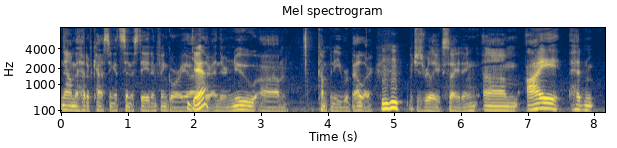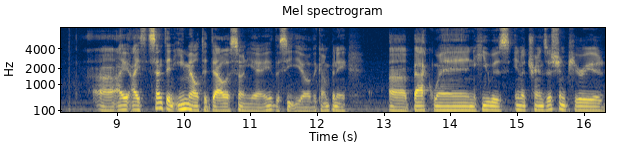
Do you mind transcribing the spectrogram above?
now i'm the head of casting at cinestate and fangoria Yeah. and, their, and their new um, company rebeller Mm-hmm. which is really exciting. Um, i had uh, I, I sent an email to Dallas Sonnier, the CEO of the company, uh, back when he was in a transition period.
